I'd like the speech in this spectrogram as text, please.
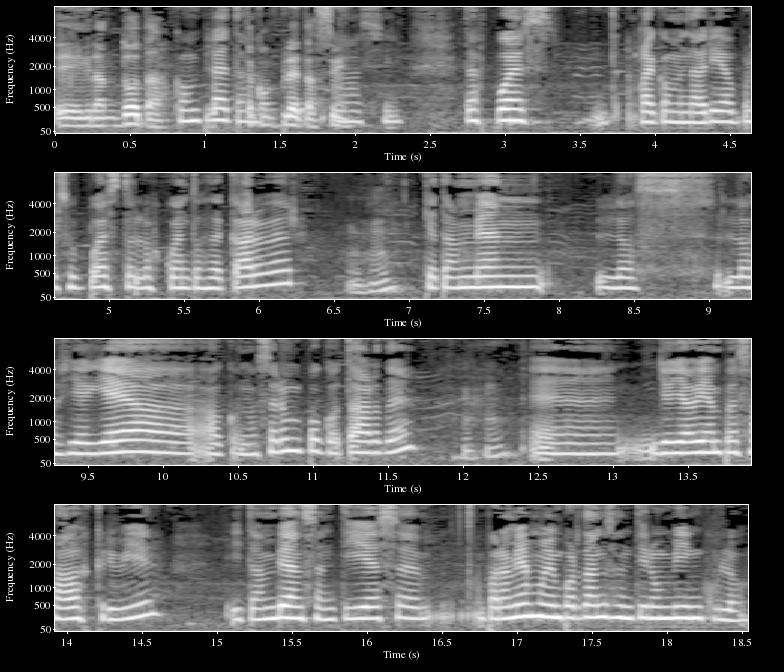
eh, grandota. Completa. Está completa, sí. Ah, sí. Después recomendaría, por supuesto, los cuentos de Carver, que también los, los llegué a, a conocer un poco tarde. Eh, yo ya había empezado a escribir y también sentí ese... Para mí es muy importante sentir un vínculo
